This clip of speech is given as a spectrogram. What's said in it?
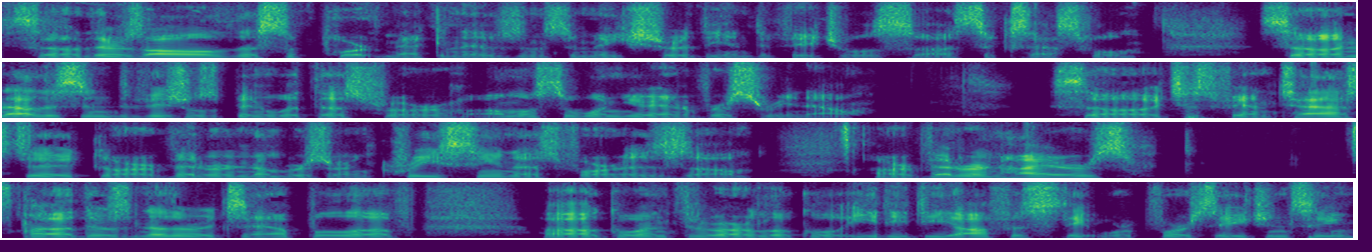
So there's all the support mechanisms to make sure the individual's uh, successful. So now this individual's been with us for almost a one year anniversary now. So it's just fantastic. Our veteran numbers are increasing as far as um, our veteran hires. Uh, there's another example of uh, going through our local EDD office, State Workforce Agency.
